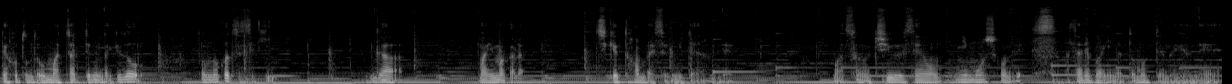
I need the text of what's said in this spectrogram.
でほとんど埋まっちゃってるんだけどその残った席が、まあ、今からチケット販売するみたいなんで、まあ、その抽選をに申し込んで当たればいいなと思ってるんだけどね。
